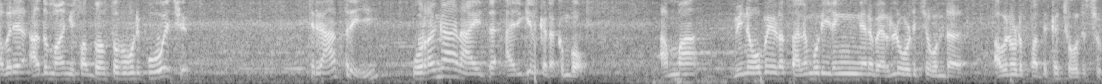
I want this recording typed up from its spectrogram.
അവർ അത് വാങ്ങി സന്തോഷത്തോടു കൂടി പോവച്ച് രാത്രി ഉറങ്ങാനായിട്ട് അരികിൽ കിടക്കുമ്പോൾ അമ്മ വിനോബയുടെ തലമുടിയിൽ ഇങ്ങനെ വിരലോടിച്ചുകൊണ്ട് അവനോട് പതുക്കെ ചോദിച്ചു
